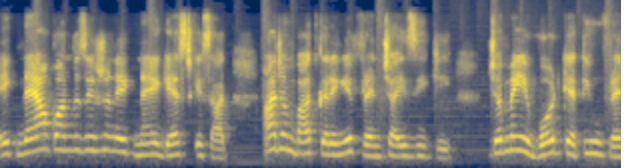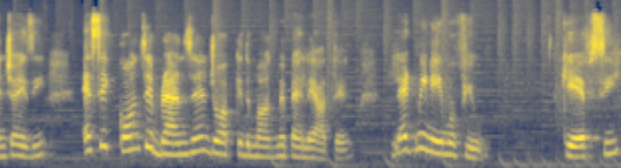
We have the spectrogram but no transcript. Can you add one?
एक नया कॉन्वर्जेशन एक नए गेस्ट के साथ। आज हम बात करेंगे फ्रेंचाइजी की। जब मैं ये वर्ड कहती हूँ फ्रेंचाइजी ऐसे कौन से ब्रांड्स हैं जो आपके दिमाग में पहले आते हैं? Let me name a few K F C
